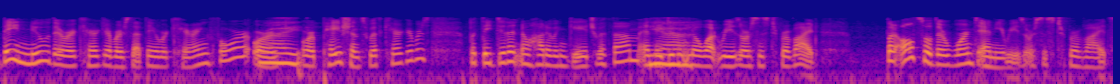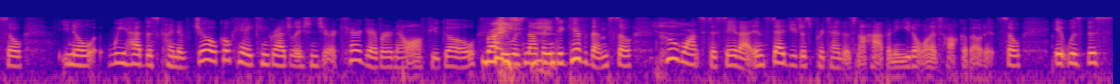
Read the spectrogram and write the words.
they knew there were caregivers that they were caring for or Right. or patients with caregivers, but they didn't know how to engage with them and Yeah. they didn't know what resources to provide. But also there weren't any resources to provide. So, you know, we had this kind of joke, okay, congratulations, you're a caregiver, now off you go. Right. There was nothing to give them. So, who wants to say that? Instead, you just pretend it's not happening. You don't want to talk about it. So, it was this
